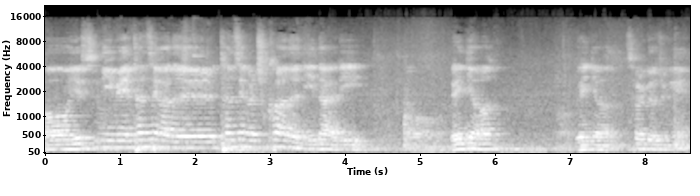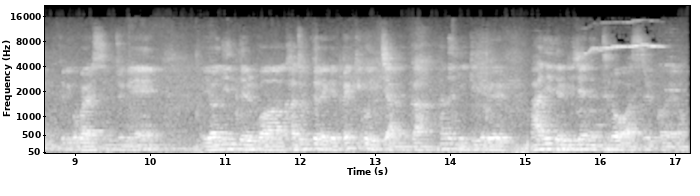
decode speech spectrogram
어, 예수님의 탄생하는 탄생을 축하하는 이 날이 어, 매년 어, 매년 설교 중에 그리고 말씀 중에 연인들과 가족들에게 뺏기고 있지 않은가 하는 얘기들을 많이들 이제는 들어왔을 거예요.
